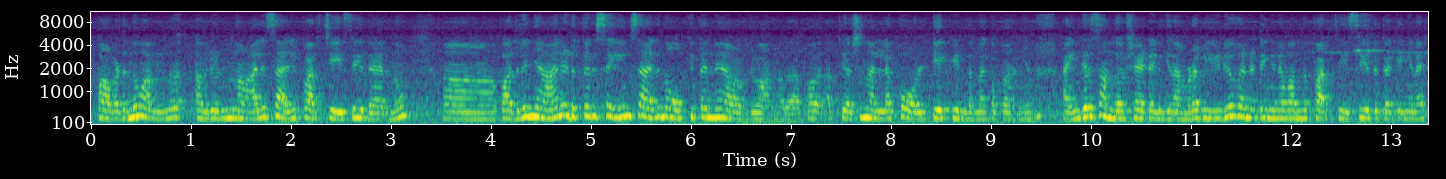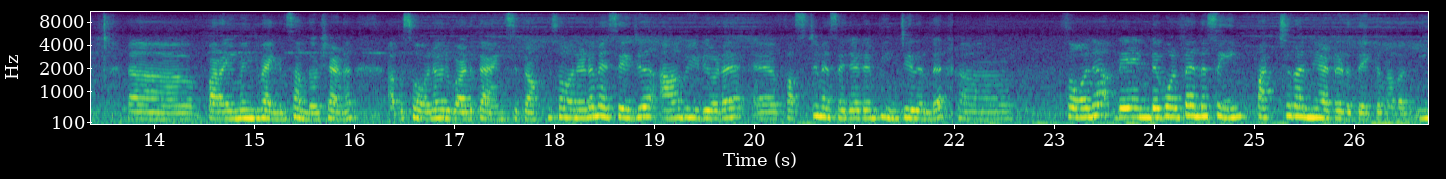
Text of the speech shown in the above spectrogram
അപ്പോൾ അവിടെ നിന്ന് വന്ന് അവരൊരു നാല് സാരി പർച്ചേസ് ചെയ്തായിരുന്നു. അപ്പോൾ അതിൽ ഞാൻ എടുത്തൊരു സെയിം സാരി നോക്കി തന്നെ അവർ വന്നത്. അപ്പോൾ അത്യാവശ്യം നല്ല ക്വാളിറ്റി ഒക്കെ ഉണ്ടെന്നൊക്കെ പറഞ്ഞു. ഭയങ്കര സന്തോഷമായിട്ട് എനിക്ക് നമ്മുടെ വീഡിയോ കണ്ടിട്ട് ഇങ്ങനെ വന്ന് പർച്ചേസ് ചെയ്തിട്ടൊക്കെ ഇങ്ങനെ പറയുമ്പോൾ എനിക്ക് ഭയങ്കര സന്തോഷമാണ് അപ്പോൾ സോന ഒരുപാട് താങ്ക്സ് കേട്ടോ സോനയുടെ മെസ്സേജ് ആ വീഡിയോയുടെ ഫസ്റ്റ് മെസ്സേജായിട്ട് ഞാൻ പിൻ ചെയ്തിട്ടുണ്ട്. സോന ദേ എന്റെ പോലത്തെ തന്നെ സെയിം പച്ച തന്നെയായിട്ട് എടുത്തേക്കുന്നത്. ഈ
